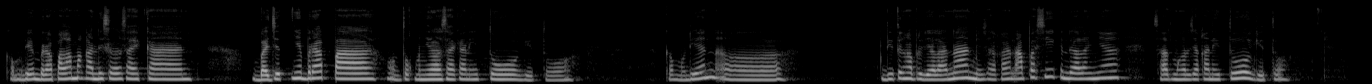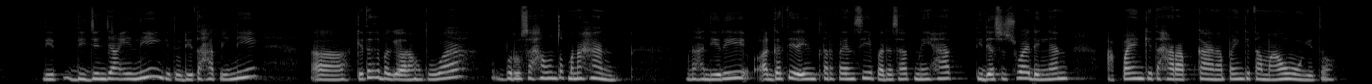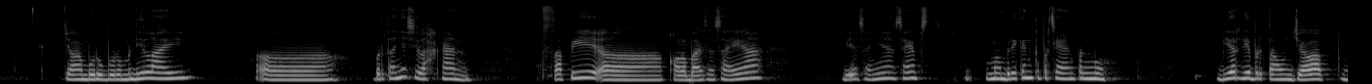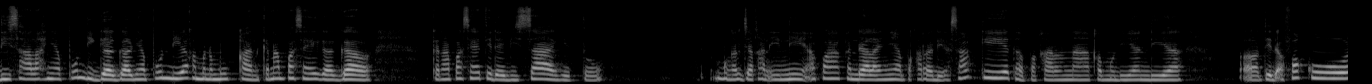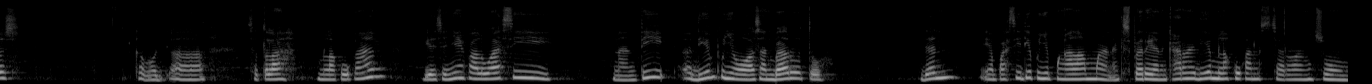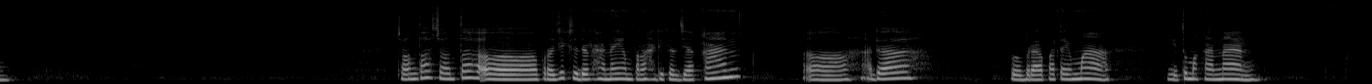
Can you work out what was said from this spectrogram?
Kemudian berapa lama akan diselesaikan? Budgetnya berapa untuk menyelesaikan itu gitu. Kemudian uh, di tengah perjalanan misalkan apa sih kendalanya saat mengerjakan itu gitu di, di jenjang ini gitu di tahap ini uh, kita sebagai orang tua berusaha untuk menahan menahan diri agar tidak intervensi pada saat melihat tidak sesuai dengan apa yang kita harapkan apa yang kita mau gitu. Jangan buru-buru menilai uh, bertanya silahkan. Tapi uh, kalau bahasa saya biasanya saya memberikan kepercayaan penuh biar dia bertanggung jawab. Di salahnya pun di gagalnya pun dia akan menemukan kenapa saya gagal? Kenapa saya tidak bisa gitu. Mengerjakan ini apa kendalanya? Apa karena dia sakit? Apa karena kemudian dia uh, tidak fokus? Kemudian uh, setelah melakukan biasanya evaluasi. Nanti uh, dia punya wawasan baru tuh. Dan yang pasti dia punya pengalaman experience karena dia melakukan secara langsung Contoh-contoh uh, proyek sederhana yang pernah dikerjakan uh, ada beberapa tema yaitu makanan,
